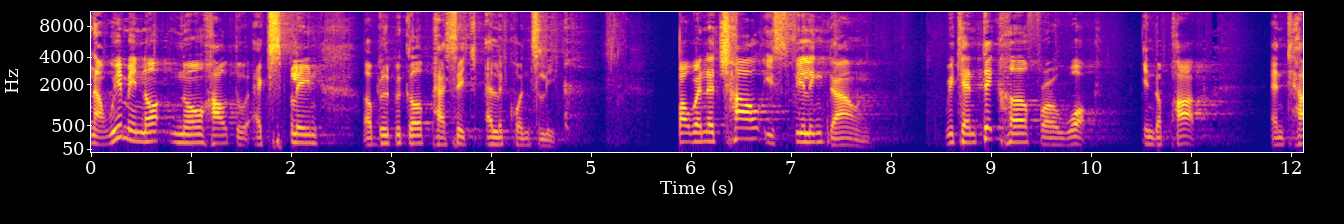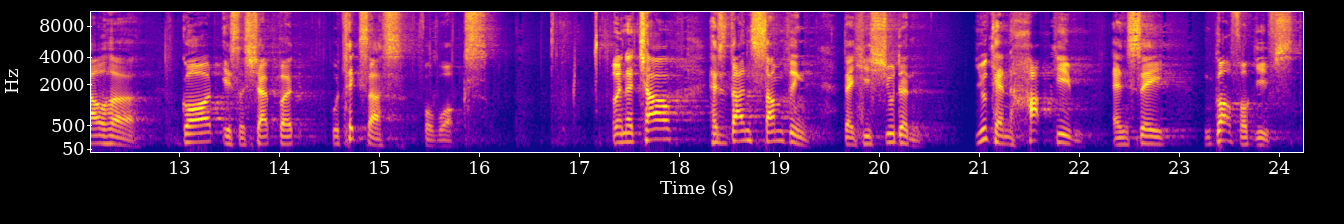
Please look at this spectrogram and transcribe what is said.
Now, we may not know how to explain a biblical passage eloquently, but when a child is feeling down, we can take her for a walk in the park and tell her, God is a shepherd who takes us for walks. When a child has done something that he shouldn't, you can hug him and say, God forgives.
